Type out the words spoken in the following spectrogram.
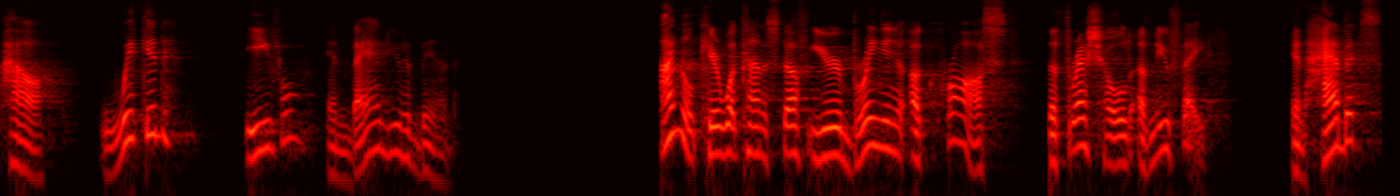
how wicked, evil, and bad you have been. I don't care what kind of stuff you're bringing across the threshold of new faith in habits,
